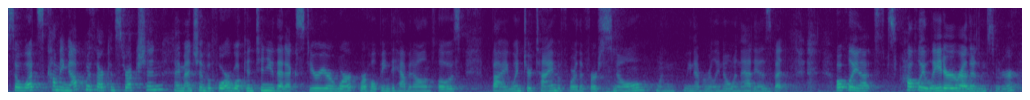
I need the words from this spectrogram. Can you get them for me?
So what's coming up with our construction? I mentioned before we'll continue that exterior work. We're hoping to have it all enclosed by winter time before the first snow, when we never really know when that is, but hopefully not, hopefully later rather than sooner.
